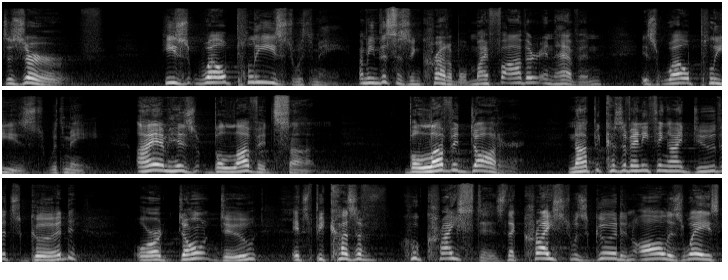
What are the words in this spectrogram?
deserve. He's well pleased with me. I mean, this is incredible. My Father in heaven is well pleased with me. I am his beloved son, beloved daughter not because of anything I do that's good or don't do. It's because of who Christ is, that Christ was good in all his ways.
